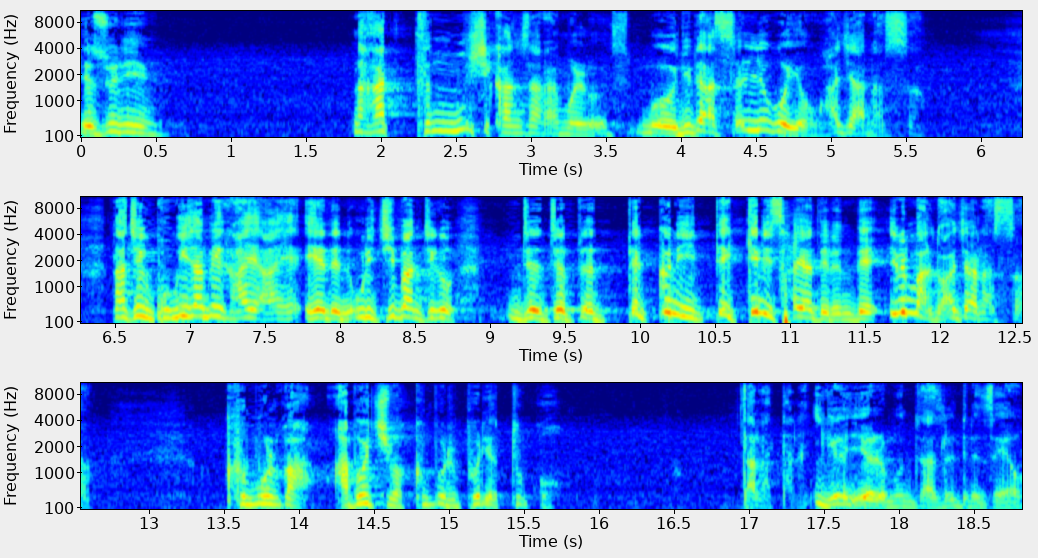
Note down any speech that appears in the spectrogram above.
예수님 나 같은 무식한 사람을 뭐 어디다 쓰려고요 하지 않았어. 나 지금 고기잡이 가야 해- 해야 되는데 우리 집안 지금 저, 저, 저 떼끈이 떼끼리 사야 되는데 이런 말도 하지 않았어. 그물과 아버지와 그물을 버려두고 따랐다는 이거 여러분 다들 들으세요.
